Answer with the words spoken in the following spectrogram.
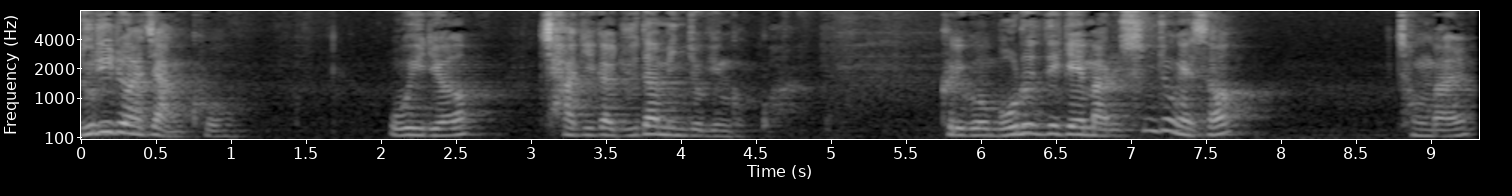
누리려 하지 않고 오히려 자기가 유다 민족인 것과 그리고 모르드게의 말을 순종해서 정말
